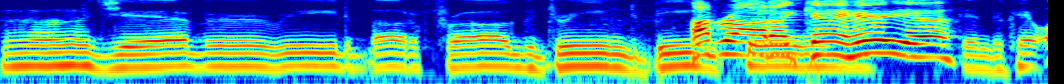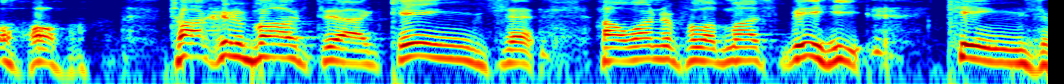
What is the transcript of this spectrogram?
Oh, did you ever read about a frog who dreamed of being Hot Rod, I can't hear you. Then became, oh, talking about uh, kings, uh, how wonderful it must be. Kings,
